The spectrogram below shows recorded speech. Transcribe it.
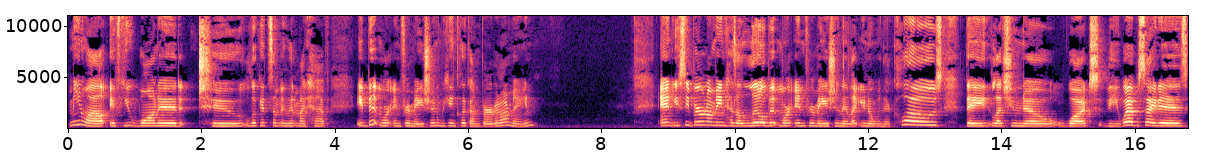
Meanwhile, if you wanted to look at something that might have a bit more information, we can click on Bourbon on Main. And you see, Bourbon on Main has a little bit more information. They let you know when they're closed. They let you know what the website is.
